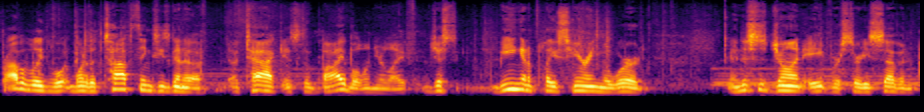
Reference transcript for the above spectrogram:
Probably one of the top things he's going to attack is the Bible in your life, just being in a place hearing the word. And this is John 8, verse 37.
